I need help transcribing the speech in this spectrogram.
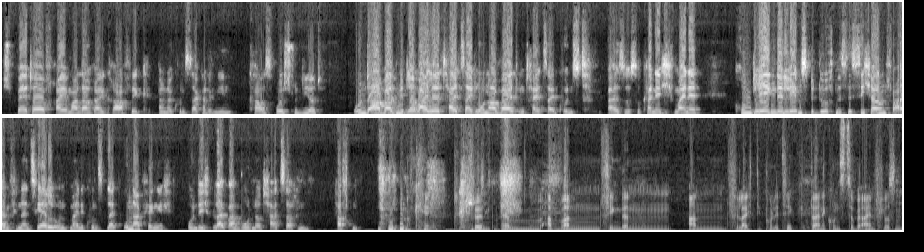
später freie Malerei, Grafik an der Kunstakademie in Karlsruhe studiert und arbeite mittlerweile Teilzeit Lohnarbeit und Teilzeit Kunst. Also so kann ich meine grundlegenden Lebensbedürfnisse sichern, vor allem finanziell und meine Kunst bleibt unabhängig und ich bleibe am Boden der Tatsachen haften. Okay, schön. Ähm, ab wann fing denn an, vielleicht die Politik deine Kunst zu beeinflussen?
